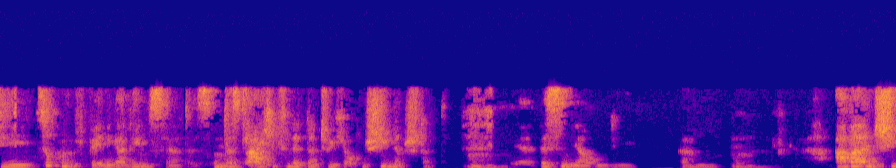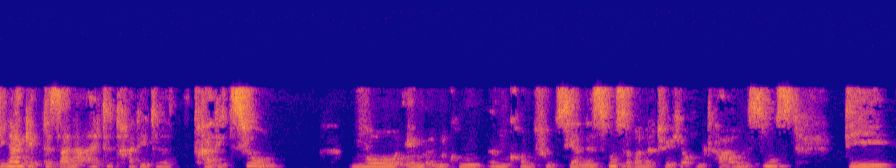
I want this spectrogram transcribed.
die Zukunft weniger lebenswert ist. Und mhm. das Gleiche findet natürlich auch in China statt. Mhm. Wir wissen ja um die. Ähm, mhm. Aber in China gibt es eine alte Tradition, wo eben im, im Konfuzianismus, aber natürlich auch im Taoismus die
